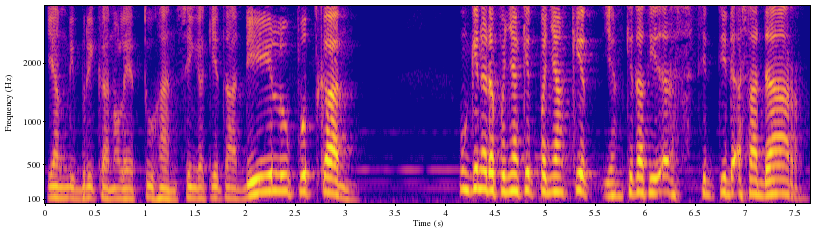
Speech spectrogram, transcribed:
yang diberikan oleh Tuhan sehingga kita diluputkan. Mungkin ada penyakit-penyakit yang kita tidak tidak sadar.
